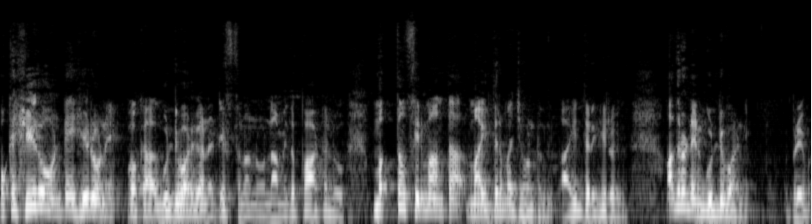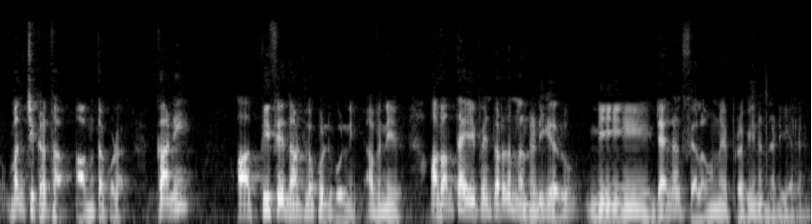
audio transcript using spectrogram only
ఒక హీరో అంటే హీరోనే ఒక గుడ్డివాడుగా నటిస్తున్నాను నా మీద పాటలు మొత్తం సినిమా అంతా మా ఇద్దరి మధ్య ఉంటుంది ఆ ఇద్దరు హీరోయిన్ అందులో నేను గుడ్డివాడిని ప్రేమ మంచి కథ అంతా కూడా. కానీ ఆ తీసే దాంట్లో కొన్ని కొన్ని అవన్నీ అదంతా అయిపోయిన తర్వాత నన్ను అడిగారు నీ డైలాగ్స్ ఎలా ఉన్నాయి ప్రవీణ్? అని అడిగారు ఆయన.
